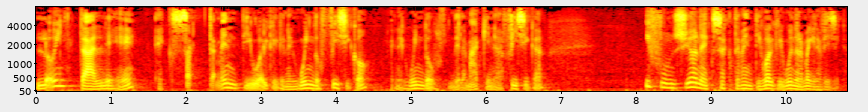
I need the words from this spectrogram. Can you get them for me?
lo instalé exactamente igual que en el Windows físico, en el Windows de la máquina física, y funciona exactamente igual que el Windows de la máquina física.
